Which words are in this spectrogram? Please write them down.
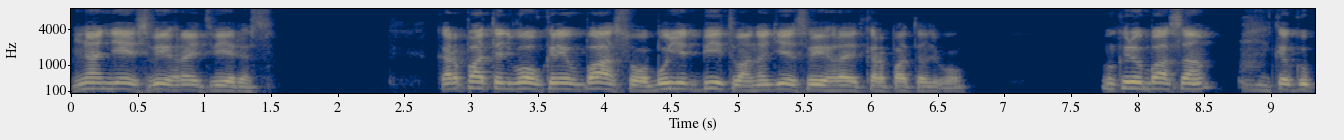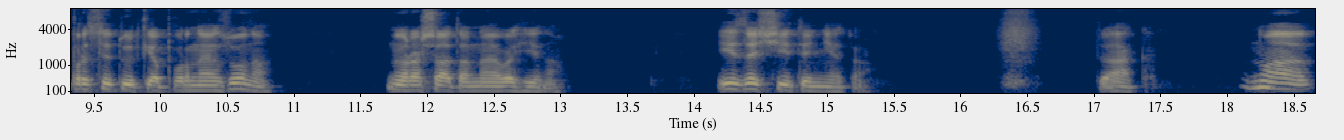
Надеюсь, выиграет Верес. Карпаты Львов Кривбасу. Будет битва. Надеюсь, выиграет Карпаты Львов. У Кривбаса, как у проститутки, опорная зона. Ну, расшатанная вагина. И защиты нету. Так. Ну, а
